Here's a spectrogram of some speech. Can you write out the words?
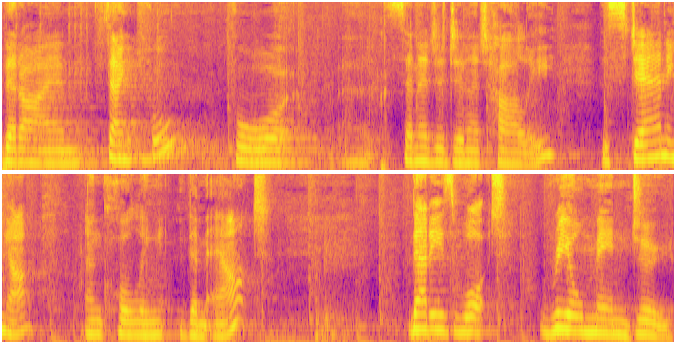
That I am thankful for uh, Senator Genitali for standing up and calling them out. That is what real men do.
